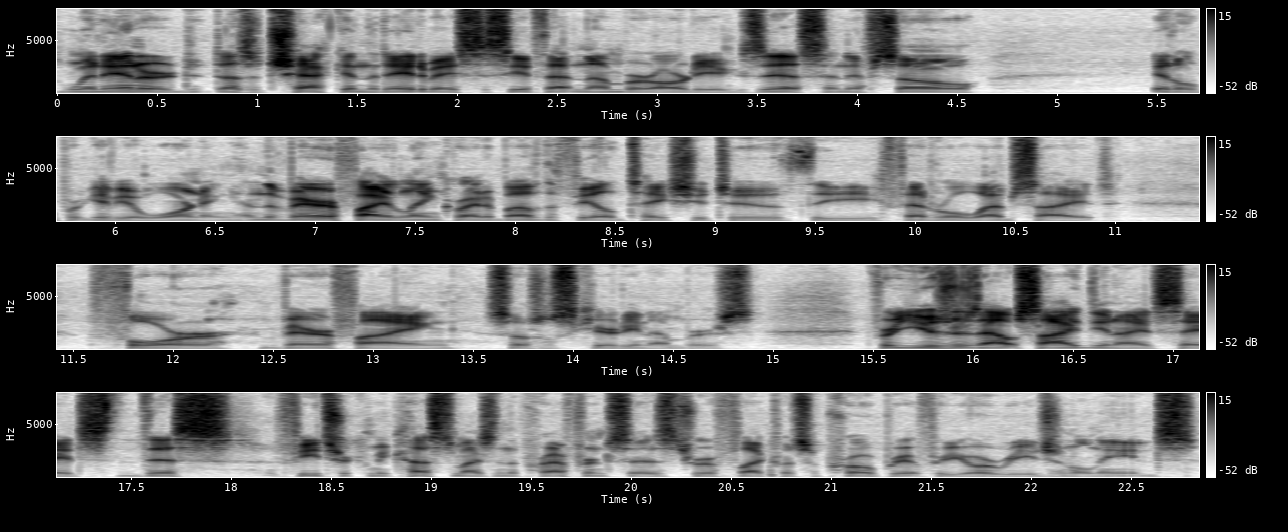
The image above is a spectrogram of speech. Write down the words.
when entered, does a check in the database to see if that number already exists, and if so, it'll give you a warning. And the verify link right above the field takes you to the federal website for verifying social security numbers. For users outside the United States, this feature can be customized in the preferences to reflect what's appropriate for your regional needs.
